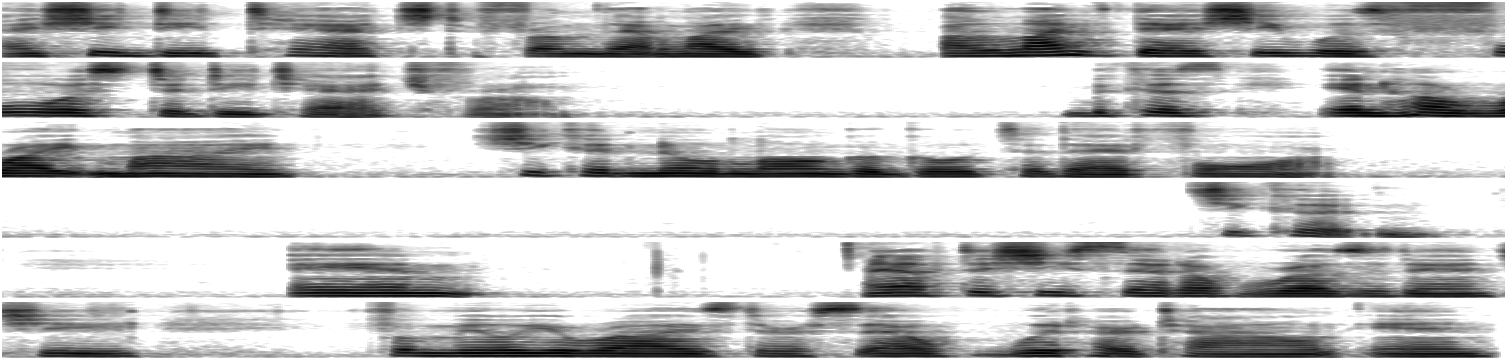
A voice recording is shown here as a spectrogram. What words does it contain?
and she detached from that life, a life that she was forced to detach from. Because in her right mind, she could no longer go to that farm. She couldn't. And after she set up residence, she familiarized herself with her town and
